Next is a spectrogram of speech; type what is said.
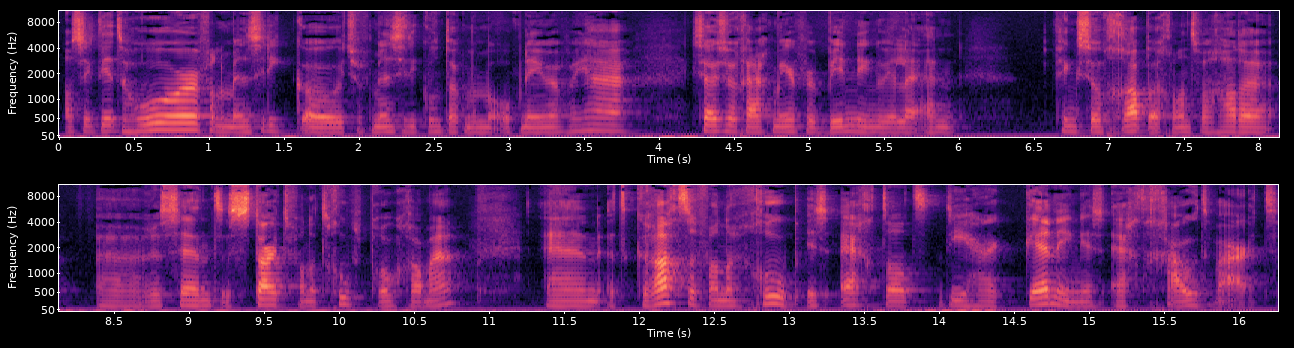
als ik dit hoor van de mensen die coach of mensen die contact met me opnemen, van ja, ik zou zo graag meer verbinding willen. En vind ik zo grappig, want we hadden uh, recent de start van het groepsprogramma. En het krachtige van een groep is echt dat die herkenning is echt goud waard.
